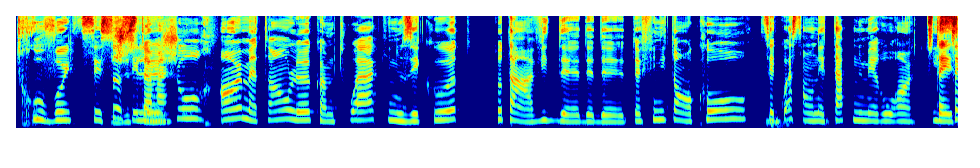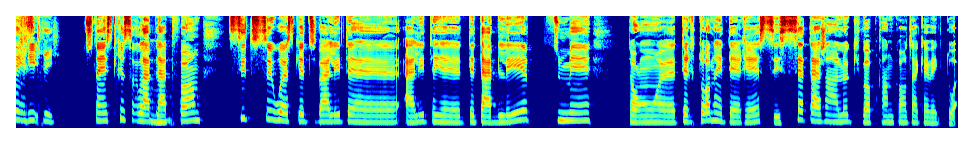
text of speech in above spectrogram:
trouver C'est ça, c'est le jour 1, mettons, là, comme toi qui nous écoute. Toi, tu as envie de, de, de, de finir ton cours. C'est quoi son étape numéro 1? Tu t'inscris. Tu t'inscris sur la plateforme. Si tu sais où est-ce que tu vas aller t'établir, tu mets ton euh, territoire d'intérêt. C'est cet agent-là qui va prendre contact avec toi.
